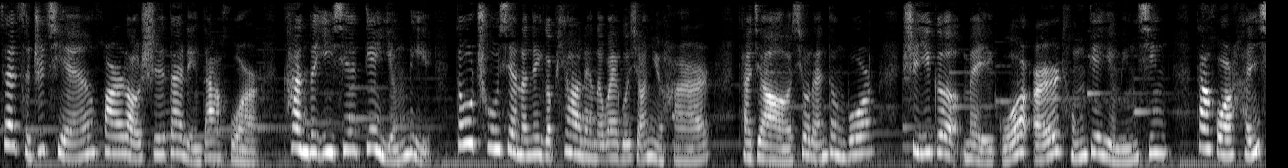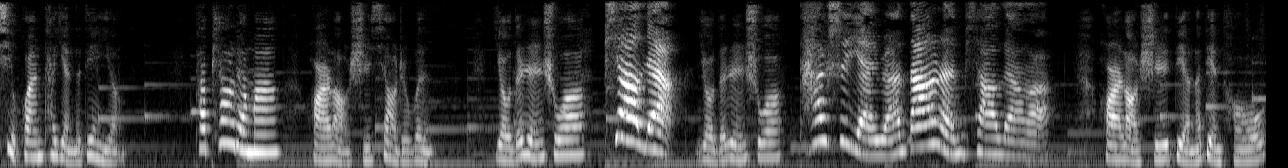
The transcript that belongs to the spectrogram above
在此之前，花儿老师带领大伙儿看的一些电影里，都出现了那个漂亮的外国小女孩，她叫秀兰·邓波，是一个美国儿童电影明星，大伙儿很喜欢她演的电影。她漂亮吗？花儿老师笑着问。有的人说漂亮，有的人说她是演员，当然漂亮了。花儿老师点了点头，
